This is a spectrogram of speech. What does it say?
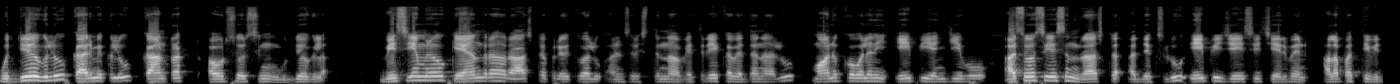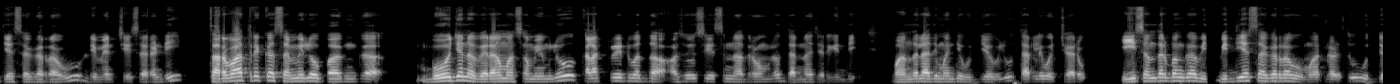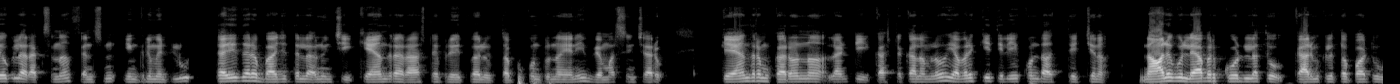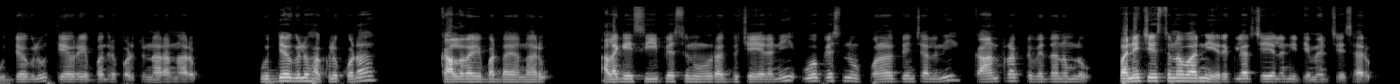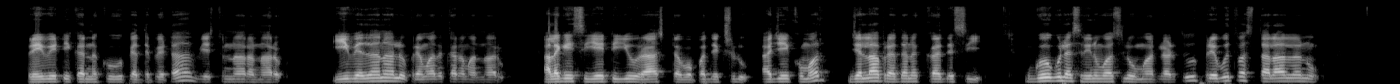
ఉద్యోగులు కార్మికులు contract outsourcing ఉద్యోగుల. విషయంలో కేంద్ర రాష్ట్ర ప్రభుత్వాలు అనుసరిస్తున్న వ్యతిరేక విధానాలు మానుకోవాలని ఏపీ ఎన్జీఓ అసోసియేషన్ రాష్ట్ర అధ్యక్షుడు AP JC chairman Alapati Vidyasagar Rao demand చేశారండి. సర్వాత్రిక సమ్మెలో భాగంగా భోజన విరామ సమయంలో కలెక్టరేట్ వద్ద అసోసియేషన్ ఆధ్వర్యంలో ధర్నా జరిగింది. వందలాది మంది ఉద్యోగులు తరలివచ్చారు. ఈ సందర్భంగా విద్యాసాగర్ రావు మాట్లాడుతూ ఉద్యోగుల రక్షణ పెన్షన్ ఇంక్రిమెంట్లు తదితర బాధ్యతల నుంచి కేంద్ర రాష్ట్ర ప్రభుత్వాలు తప్పుకుంటున్నాయని విమర్శించారు. కేంద్రం కరోనా లాంటి కష్టకాలంలో ఎవరికీ తెలియకుండా తెచ్చిన నాలుగు లేబర్ కోడ్లతో కార్మికులతో పాటు ఉద్యోగులు తీవ్ర ఇబ్బందులు పడుతున్నారన్నారు. ఉద్యోగుల హక్కులు కూడా కలరాయబడ్డాయన్నారు. అలాగే సిపిఎస్ను రద్దు చేయాలని ఓపీఎస్ను పునరుద్ధరించాలని కాంట్రాక్ట్ విధానంలో పనిచేస్తున్న వారిని రెగ్యులర్ చేయాలని డిమాండ్ చేశారు. ప్రైవేటీకరణకు పెద్దపీట వేస్తున్నారన్నారు. ఈ విధానాలు ప్రమాదకరం అన్నారు. అలాగే సిఐటియు రాష్ట్ర ఉపాధ్యక్షుడు అజయ్ కుమార్ జిల్లా ప్రధాన కార్యదర్శి గోగుల శ్రీనివాసులు మాట్లాడుతూ ప్రభుత్వ స్థలాలను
